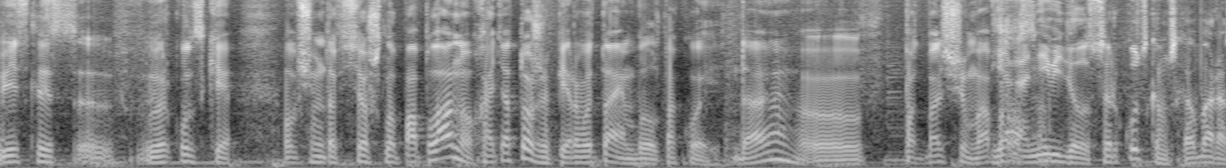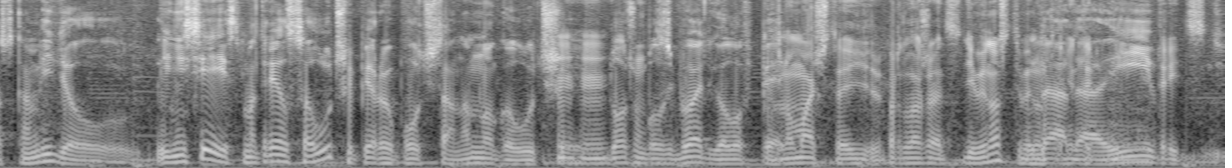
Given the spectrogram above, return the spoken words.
если в Иркутске, в общем-то, все шло по плану, хотя тоже первый тайм был такой, да, э, под большим вопросом. Я не видел с Иркутском, с Хабаровском видел. Енисей смотрелся лучше первые полчаса, намного лучше. Угу. Должен был забивать голов 5. Но матч-то продолжается 90 минут, да, а не да. и 30.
